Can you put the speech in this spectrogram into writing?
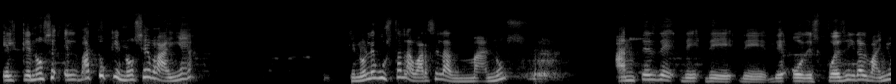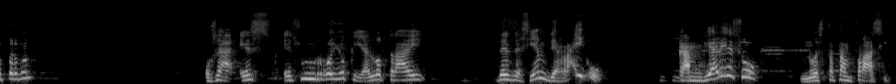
El que no se, el vato que no se baña, que no le gusta lavarse las manos antes de, de- de- de- o después de ir al baño, perdón. O sea, es, es un rollo que ya lo trae desde siempre, de arraigo. Cambiar eso no está tan fácil.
